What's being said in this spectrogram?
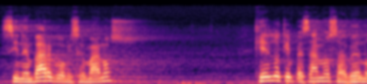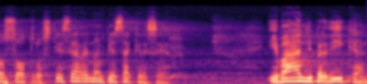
Sin embargo, mis hermanos, ¿qué es lo que empezamos a ver nosotros? Que ese reino empieza a crecer. Y van y predican,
